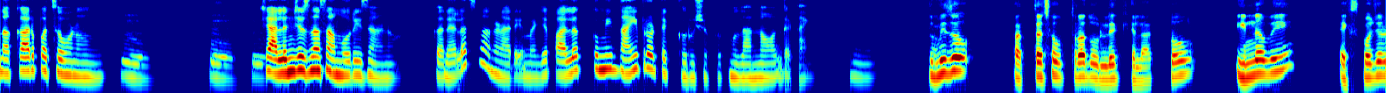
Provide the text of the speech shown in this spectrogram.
नकार पचवणं. चॅलेंजेसना सामोरी जाणं. करायलाच लागणार आहे. म्हणजे पालक तुम्ही नाही प्रोटेक्ट करू शकत मुलांना ऑल द टाइम तुम्ही जो आत्ताच्या उत्तरात उल्लेख केला तो in a way exposure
